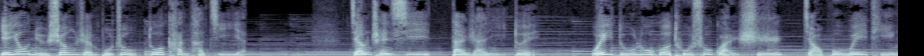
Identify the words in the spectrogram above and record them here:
也有女生忍不住多看她几眼。江晨曦淡然以对。唯独路过图书馆时，脚步微停。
